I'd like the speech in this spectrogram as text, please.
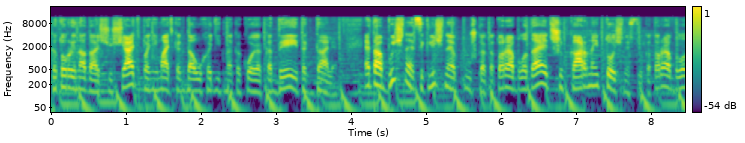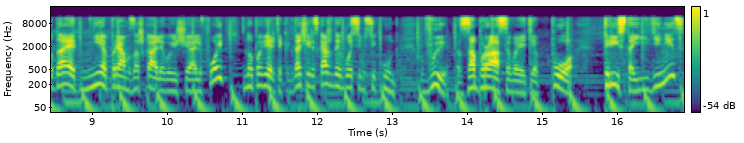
который надо ощущать, понимать, когда уходить на какое КД и так далее. Это обычная цикличная пушка, которая обладает шикарной точностью, которая обладает не прям зашкаливающей альфой, но поверьте, когда через каждые 8 секунд вы забрасываете по 300 единиц,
